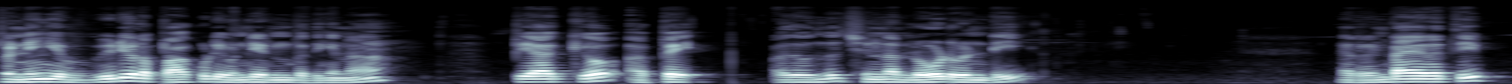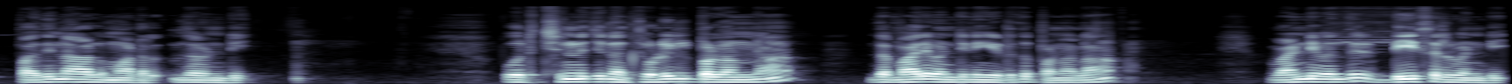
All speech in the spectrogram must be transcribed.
இப்போ நீங்கள் வீடியோவில் பார்க்கக்கூடிய வண்டி என்னென்னு பார்த்தீங்கன்னா பியாக்கியோ அப்பே அது வந்து சின்ன லோடு வண்டி. ரெண்டாயிரத்தி பதினாலு மாடல் இந்த வண்டி. ஒரு சின்ன சின்ன தொழில் பலம்னா இந்த மாதிரி வண்டி நீங்கள் எடுத்து பண்ணலாம். வண்டி வந்து டீசல் வண்டி.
